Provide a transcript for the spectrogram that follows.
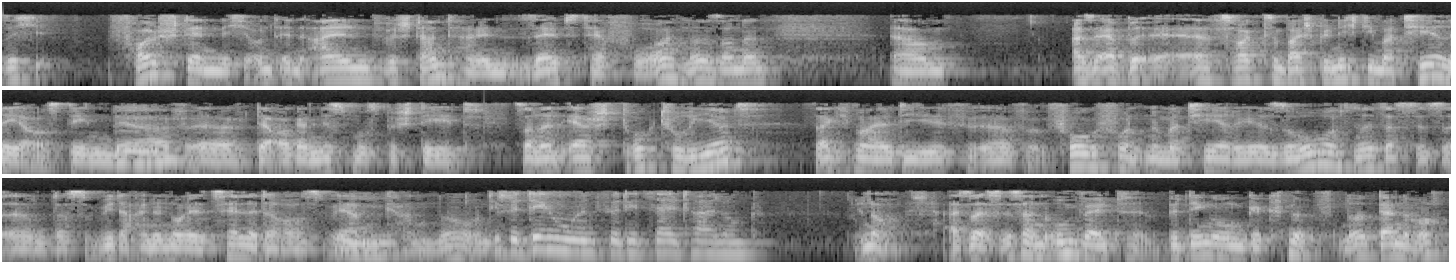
sich vollständig und in allen Bestandteilen selbst hervor, ne? sondern ähm, also er, er erzeugt zum Beispiel nicht die Materie, aus denen der, äh, der Organismus besteht, sondern er strukturiert, sage ich mal, die äh, vorgefundene Materie so, ne, dass, es, äh, dass wieder eine neue Zelle daraus werden kann. Ne? Und Die Bedingungen für die Zellteilung. Genau. Also es ist an Umweltbedingungen geknüpft. Ne? Dennoch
